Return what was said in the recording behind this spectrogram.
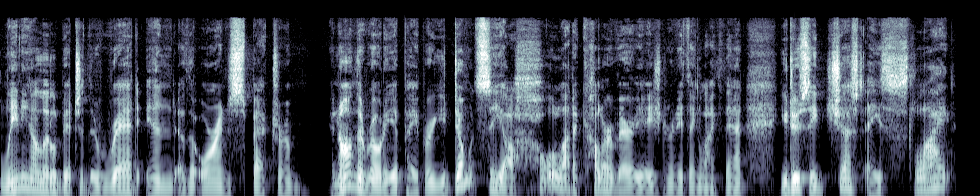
leaning a little bit to the red end of the orange spectrum. And on the Rhodia paper, you don't see a whole lot of color variation or anything like that. You do see just a slight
